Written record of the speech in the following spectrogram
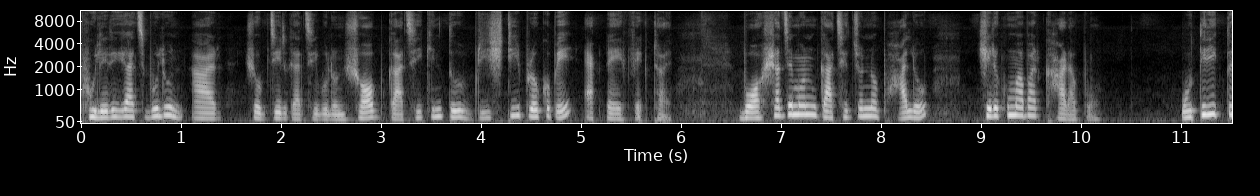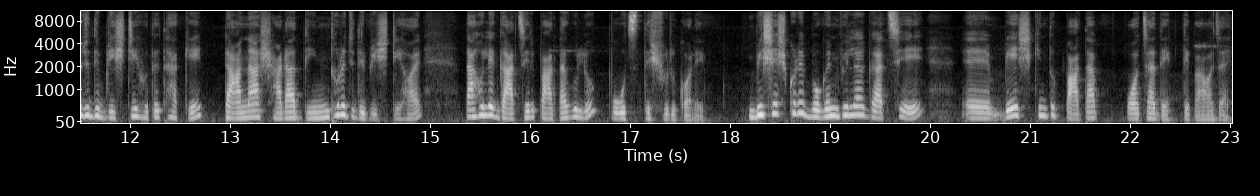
ফুলেরই গাছ বলুন আর সবজির গাছই বলুন, সব গাছেই কিন্তু বৃষ্টির প্রকোপে একটা এফেক্ট হয়। বর্ষা যেমন গাছের জন্য ভালো, সেরকম আবার খারাপও। অতিরিক্ত যদি বৃষ্টি হতে থাকে, টানা সারা দিন ধরে যদি বৃষ্টি হয়, তাহলে গাছের পাতাগুলো পচতে শুরু করে। বিশেষ করে বোগেনভিলা গাছে বেশ কিন্তু পাতা পচা দেখতে পাওয়া যায়।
